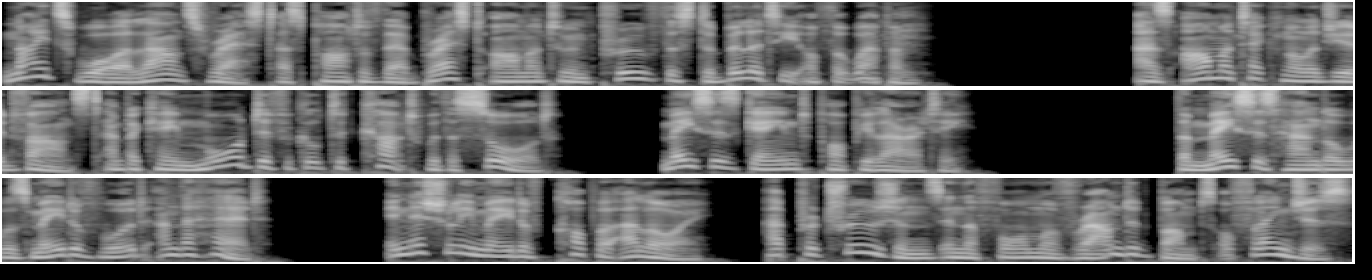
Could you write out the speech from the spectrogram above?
knights wore a lance rest as part of their breast armor to improve the stability of the weapon. As armor technology advanced and became more difficult to cut with a sword, maces gained popularity. The mace's handle was made of wood and the head, initially made of copper alloy, had protrusions in the form of rounded bumps or flanges.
